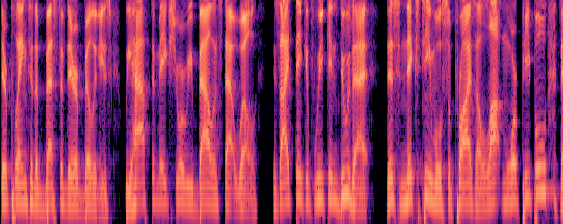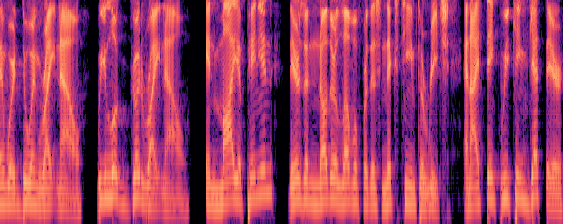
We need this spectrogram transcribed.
they're playing to the best of their abilities. We have to make sure we balance that well because I think if we can do that, this Knicks team will surprise a lot more people than we're doing right now. We look good right now. In my opinion, there's another level for this Knicks team to reach, and I think we can get there,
